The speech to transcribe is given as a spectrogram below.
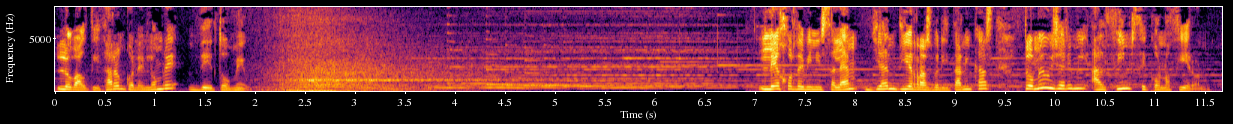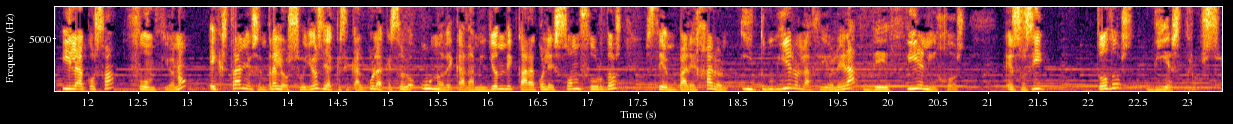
lo bautizaron con el nombre de Tomeu. Lejos de Binisalem, ya en tierras británicas, Tomeu y Jeremy al fin se conocieron. Y la cosa funcionó. Extraños entre los suyos, ya que se calcula que solo uno de cada millón de caracoles son zurdos, se emparejaron y tuvieron la friolera de 100 hijos. Eso sí, todos diestros.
